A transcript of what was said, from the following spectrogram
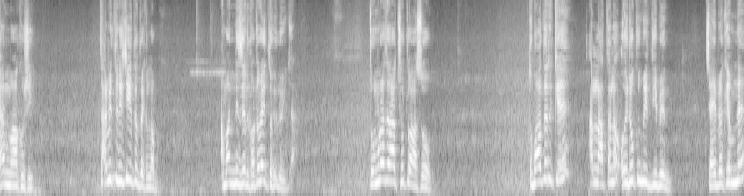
এখন মহা খুশি। আমি তো নিজেই তো দেখলাম, আমার নিজের ঘটনাই তো হইল এটা তোমরা যারা ছোট আসো তোমাদেরকে আল্লাহ তালা ওই রকমই দিবেন। চাইবে কেমনে?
